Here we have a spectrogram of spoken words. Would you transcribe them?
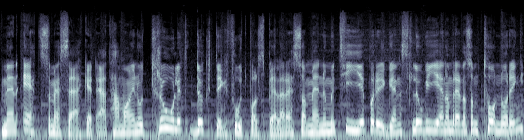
Men ett som är säkert är att han var en otroligt duktig fotbollsspelare som med nummer 10 på ryggen slog igenom redan som tonåring,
